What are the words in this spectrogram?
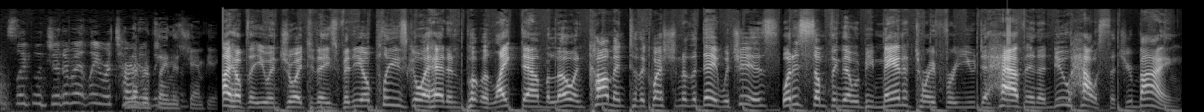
It's like legitimately retarded. never playing this champion. I hope that you enjoyed today's video. Please go ahead and put a like down below and comment to the question of the day, which is, what is something that would be mandatory for you to have in a new house that you're buying?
